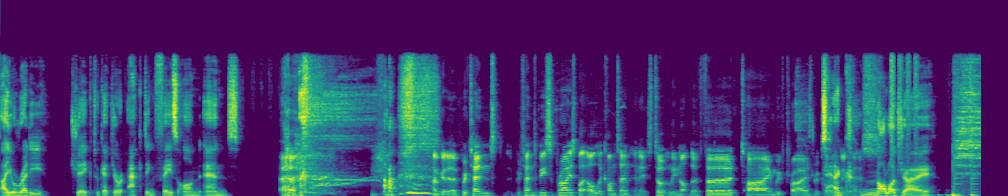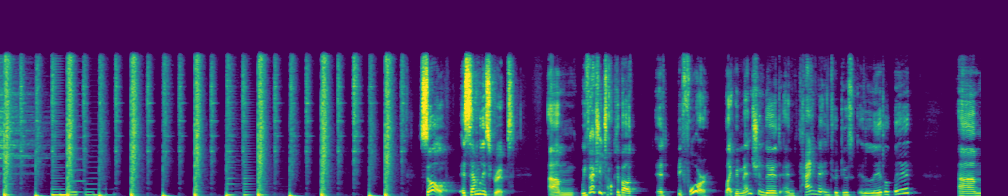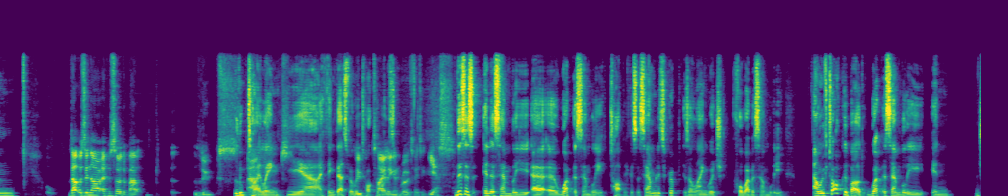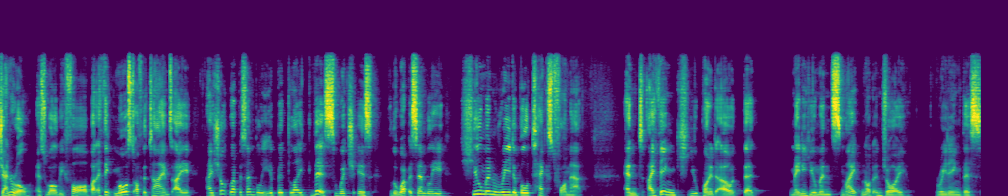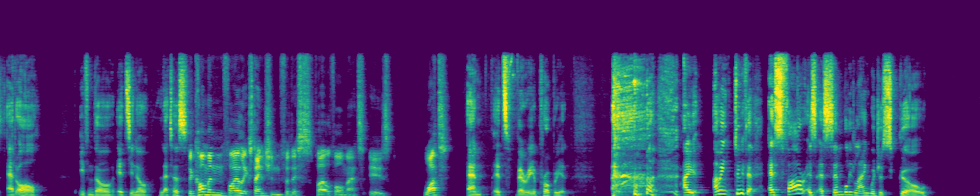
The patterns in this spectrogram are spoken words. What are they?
Are you ready, Jake, to get your acting face on and... I'm going to pretend pretend to be surprised by all the content, and it's totally not the third time we've tried recording Technology. this. So, assembly script. Um, we've actually talked about it before. Like we mentioned it and kind of introduced it a little bit. Um, that was in our episode about loops. Loop tiling. Yeah, I think that's where we talked about tiling and rotating. Yes. This is an assembly, uh, a WebAssembly topic. Because assembly script is a language for WebAssembly. And we've talked about WebAssembly in general as well before, but I think most of the times I, I showed WebAssembly a bit like this, which is the WebAssembly human-readable text format. And I think you pointed out that many humans might not enjoy reading this at all even though it's, you know, letters. The common file extension for this file format is what? And it's very appropriate. I, I mean, to be fair, as far as assembly languages go,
